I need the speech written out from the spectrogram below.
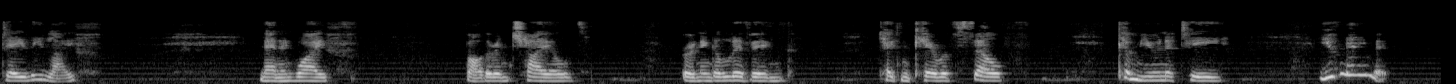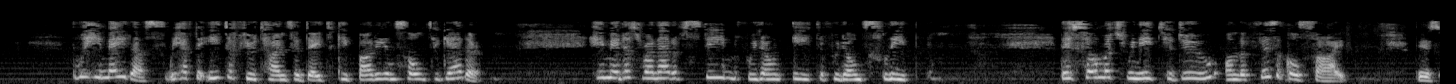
daily life, man and wife, father and child, earning a living, taking care of self, community, you name it. The way he made us, we have to eat a few times a day to keep body and soul together. He made us run out of steam if we don't eat, if we don't sleep. There's so much we need to do on the physical side. There's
